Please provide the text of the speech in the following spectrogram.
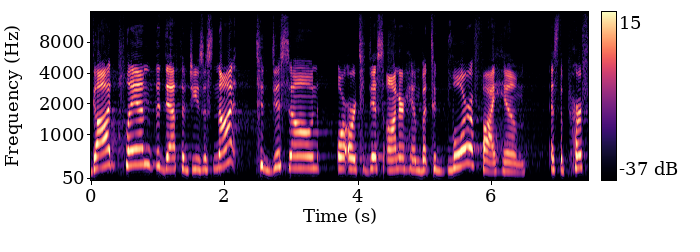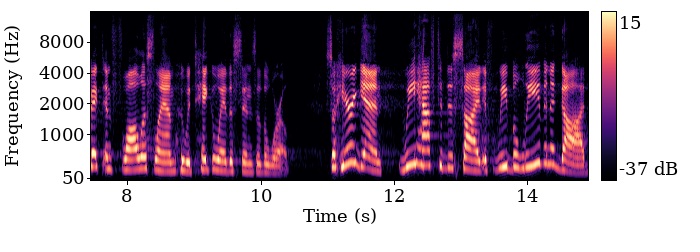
God planned the death of Jesus not to disown or, or to dishonor him, but to glorify him as the perfect and flawless lamb who would take away the sins of the world. So, here again, we have to decide if we believe in a God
